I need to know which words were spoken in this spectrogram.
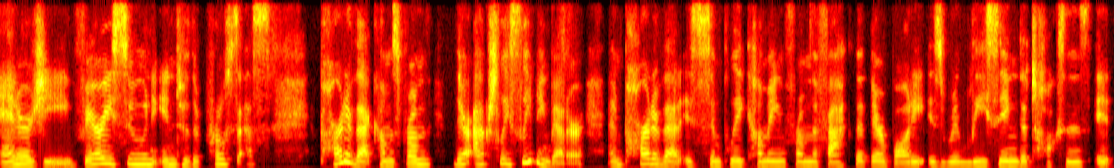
energy very soon into the process. Part of that comes from they're actually sleeping better. And part of that is simply coming from the fact that their body is releasing the toxins it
